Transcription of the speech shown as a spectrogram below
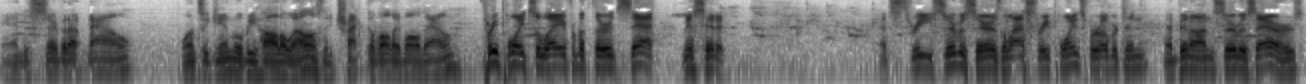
And to serve it up now, once again, will be Hollowell as they track the volleyball down. Three points away from a third set. Miss hit it. That's three service errors. The last three points for Overton have been on service errors.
